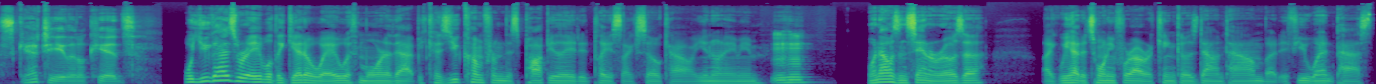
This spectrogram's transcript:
Sketchy little kids. Well, you guys were able to get away with more of that because you come from this populated place like SoCal. You know what I mean? Mm-hmm. When I was in Santa Rosa, like we had a 24 hour Kinko's downtown, but if you went past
